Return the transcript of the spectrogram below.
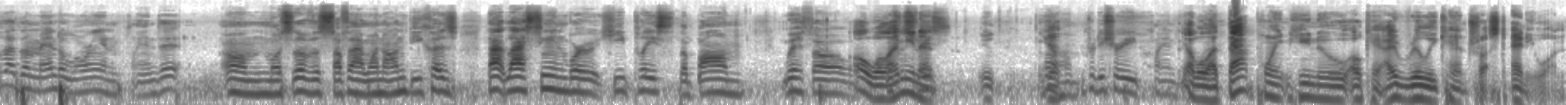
Feel that the Mandalorian planned it. Um, most of the stuff that went on because that last scene where he placed the bomb with uh. oh well, I mean, at, it- yeah, yeah. I'm pretty sure he planned it. Yeah, well, at that point, he knew, okay, I really can't trust anyone.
